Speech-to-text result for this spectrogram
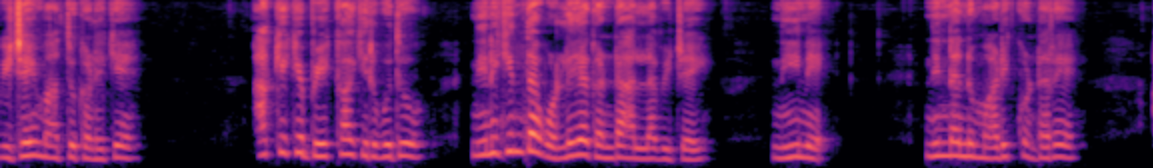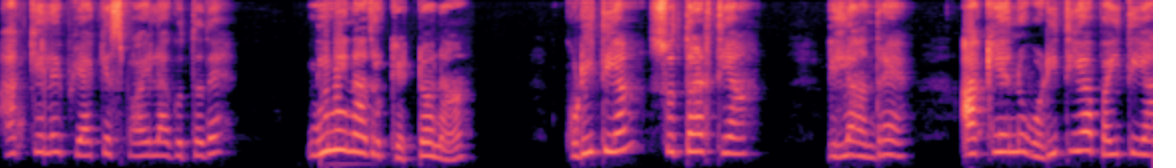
ವಿಜಯ್ ಮಾತುಗಳಿಗೆ, ಆಕೆಗೆ ಬೇಕಾಗಿರುವುದು ನಿನಗಿಂತ ಒಳ್ಳೆಯ ಗಂಡ ಅಲ್ಲ ವಿಜಯ್, ನೀನೇ. ನಿನ್ನನ್ನು ಮಾಡಿಕೊಂಡರೆ ಆಕೆ ಲೈಫ್ ಯಾಕೆ ಸ್ಪಾಯಿಲ್ ಆಗುತ್ತದೆ? ನೀನೇನಾದರೂ ಕೆಟ್ಟೋನಾ? ಕುಡಿತೀಯಾ? ಸುತ್ತಾಡ್ತೀಯಾ? ಇಲ್ಲ ಅಂದರೆ ಆಕೆಯನ್ನು ಹೊಡಿತೀಯಾ, ಬೈತೀಯಾ?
